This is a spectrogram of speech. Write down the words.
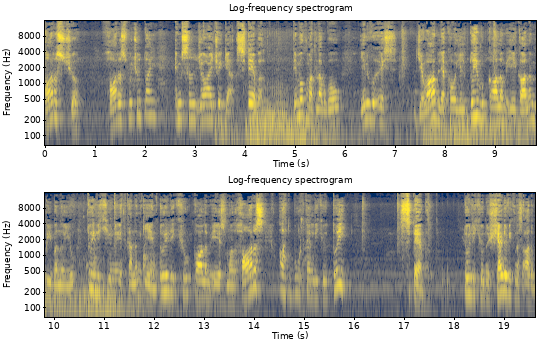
हॉर्स हॉर्स वो तुम अम जाय क्या? स्टेबल। तमुक मतलब गो ये जवाब लिखो ये तुम कॉलम ए, कॉलम बी बनू लिखियो इत कन। कहें तुम लिखियो कॉलम ए मज हॉर्स अत कन लिखियो तुम स्टेबल। तुम लिखियो न शेड विकनस अत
